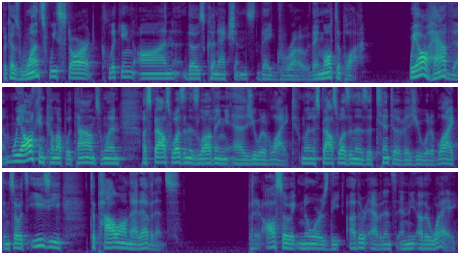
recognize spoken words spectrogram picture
Because once we start clicking on those connections, they grow, they multiply. We all have them. We all can come up with times when a spouse wasn't as loving as you would have liked, when a spouse wasn't as attentive as you would have liked. And so it's easy to pile on that evidence. But it also ignores the other evidence in the other way.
